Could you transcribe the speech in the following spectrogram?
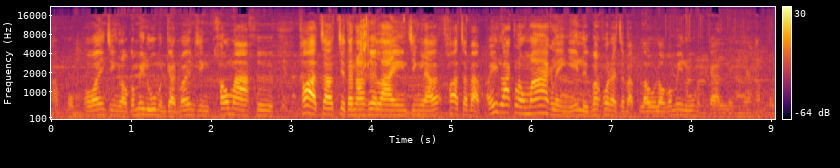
ครับผมเพราะว่าจริงๆ เราก็ไม่รู้เหมือนกันว่าจริงๆเข้ามาคือเขาอาจจะเจตนาคืออะไรจริงๆ แล้วเขาอาจจะแบบเอ้ยรักเรามากอะไรอย่างงี้ หรือบางคนอาจจะแบบเราเราก็ไม่รู้เหมือนกันอะไรอย่างเงี้ยครับผม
